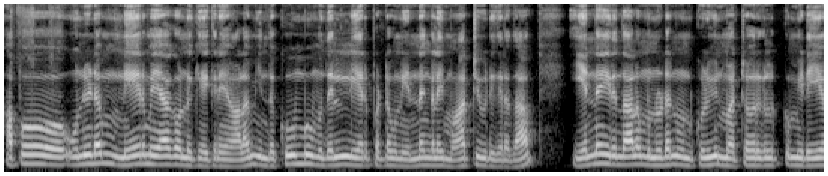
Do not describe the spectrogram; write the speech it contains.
அப்போது உன்னிடம் நேர்மையாக ஒன்று கேட்குறேன் ஆழம் இந்த கூம்பு முதலில் ஏற்பட்ட உன் எண்ணங்களை மாற்றி விடுகிறதா? என்ன இருந்தாலும் உன்னுடன் உன் குழுவின் மற்றவர்களுக்கும் இடையே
